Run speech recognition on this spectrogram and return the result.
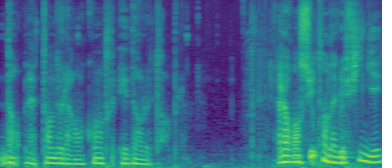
dans la tente de la rencontre et dans le temple. Alors ensuite on a le figuier.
